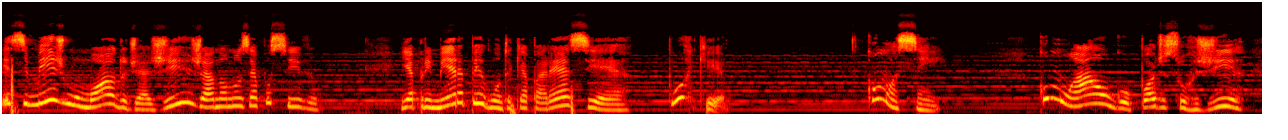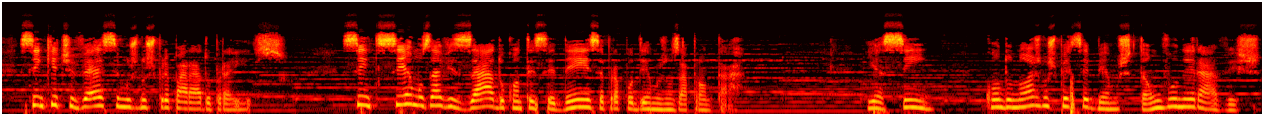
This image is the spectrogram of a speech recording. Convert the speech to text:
esse mesmo modo de agir já não nos é possível. E a primeira pergunta que aparece é: por quê? Como assim? Como algo pode surgir sem que tivéssemos nos preparado para isso? Sem sermos avisados com antecedência para podermos nos aprontar? E assim, quando nós nos percebemos tão vulneráveis,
